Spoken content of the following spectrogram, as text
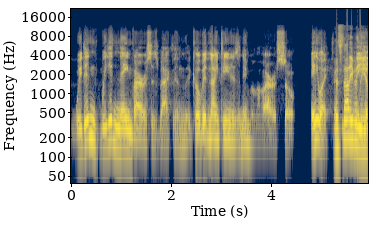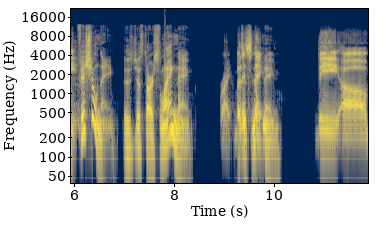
We didn't we didn't name viruses back then. The COVID nineteen is the name of a virus. So anyway, it's not even the, the official name. It's just our slang name. Right, but it's, it's nickname. The uh,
